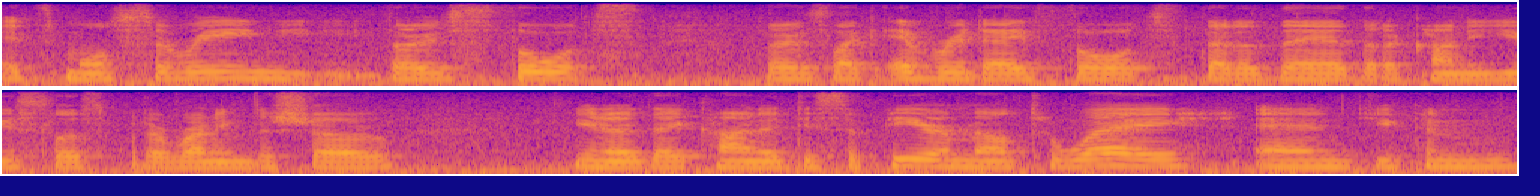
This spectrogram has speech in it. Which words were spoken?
it's more serene those thoughts those like everyday thoughts that are there that are kind of useless but are running the show you know they kind of disappear and melt away and you can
